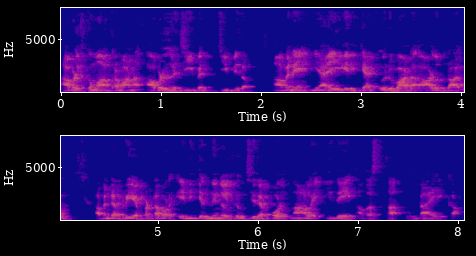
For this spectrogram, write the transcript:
അവൾക്ക് മാത്രമാണ് അവളുടെ ജീവൻ ജീവിതം. അവനെ ന്യായീകരിക്കാൻ ഒരുപാട് ആളുണ്ടാകും. അവന്റെ പ്രിയപ്പെട്ടവർ എനിക്കും നിങ്ങൾക്കും ചിലപ്പോൾ നാളെ ഇതേ അവസ്ഥ ഉണ്ടായേക്കാം.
